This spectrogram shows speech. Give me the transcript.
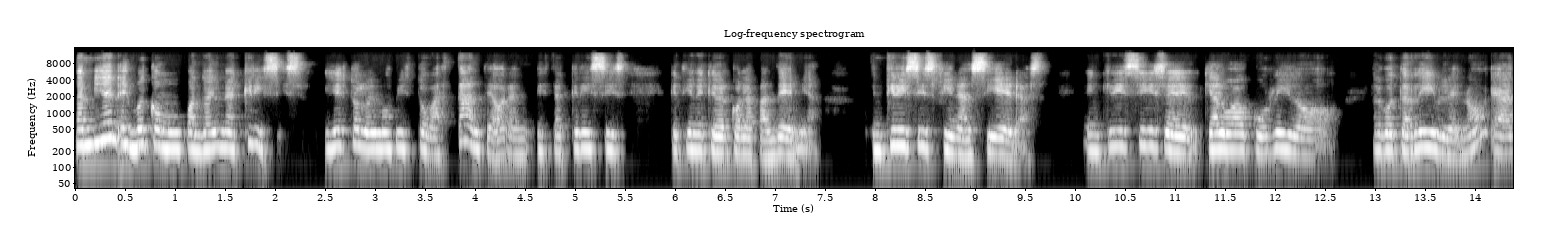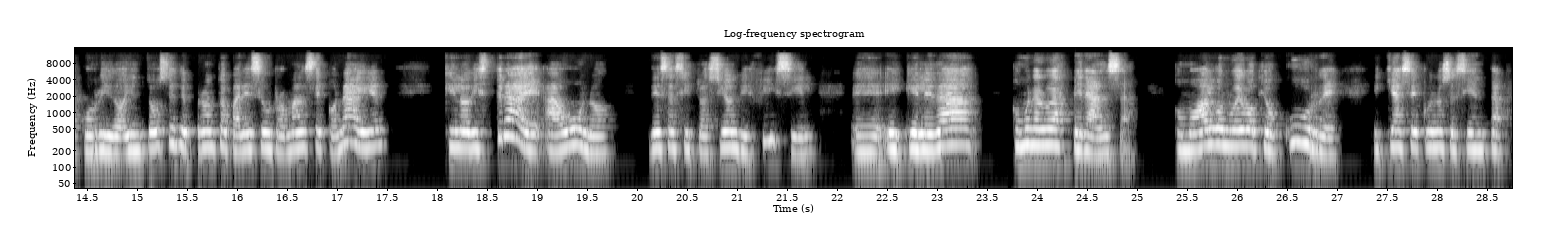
También es muy común cuando hay una crisis y esto lo hemos visto bastante ahora en esta crisis que tiene que ver con la pandemia, en crisis financieras, en crisis eh, que algo ha ocurrido, algo terrible, ¿no? Ha ocurrido y entonces de pronto aparece un romance con alguien que lo distrae a uno de esa situación difícil eh, y que le da como una nueva esperanza, como algo nuevo que ocurre y que hace que uno se sienta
